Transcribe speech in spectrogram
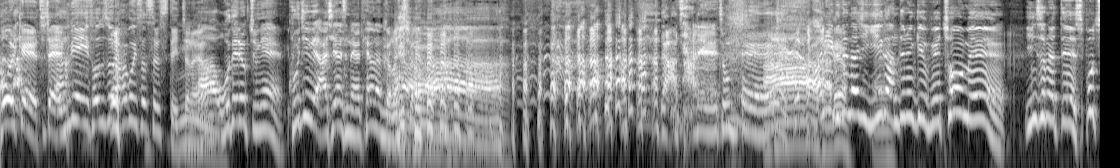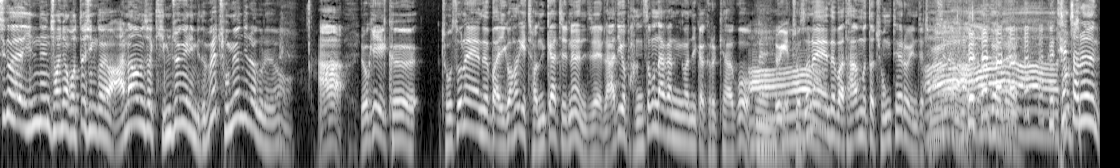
뭐 이렇게 진짜 NBA 선수를 하고 있었을 수도 있잖아요. 아, 5대륙 중에 굳이 왜 아시아에서 내가 태어났느냐. 그렇죠. 아. 야, 잘해, 종태. 아, 아, 니 근데 잘해요. 나 지금 이해가 안 되는 게 왜 처음에 인선할 때 스포츠가 있는 저녁 어떠신가요? 아나운서 김종현입니다. 왜 종현이라 그래요? 아 여기 그 조선의 느바 이거 하기 전까지는 이제 라디오 방송 나가는 거니까 그렇게 하고 아. 여기 조선의 느바 다음부터 종태로 이제 정신을 아, 그 태자는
